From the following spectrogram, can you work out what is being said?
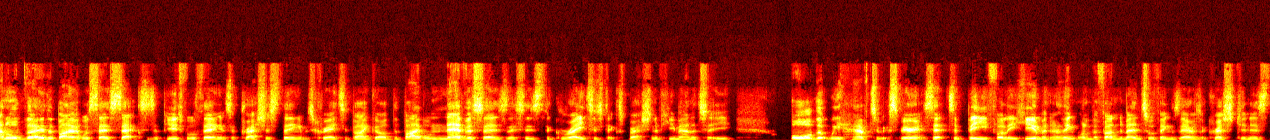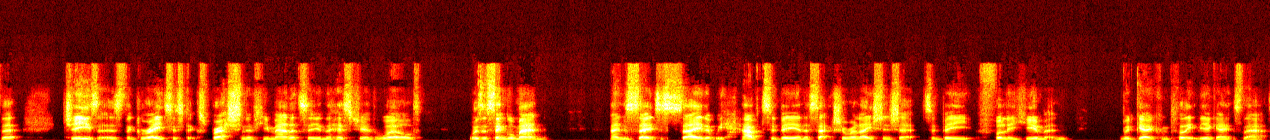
And although the Bible says sex is a beautiful thing, it's a precious thing, it was created by God, the Bible never says this is the greatest expression of humanity or that we have to experience it to be fully human. I think one of the fundamental things there as a Christian is that Jesus, the greatest expression of humanity in the history of the world, was a single man. And so to say that we have to be in a sexual relationship to be fully human would go completely against that.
